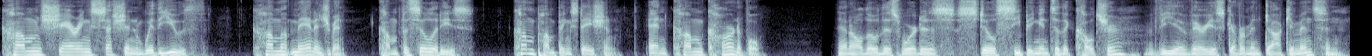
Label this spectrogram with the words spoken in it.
cum sharing session with youth, cum management, cum facilities, cum pumping station, and cum carnival. And although this word is still seeping into the culture via various government documents and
